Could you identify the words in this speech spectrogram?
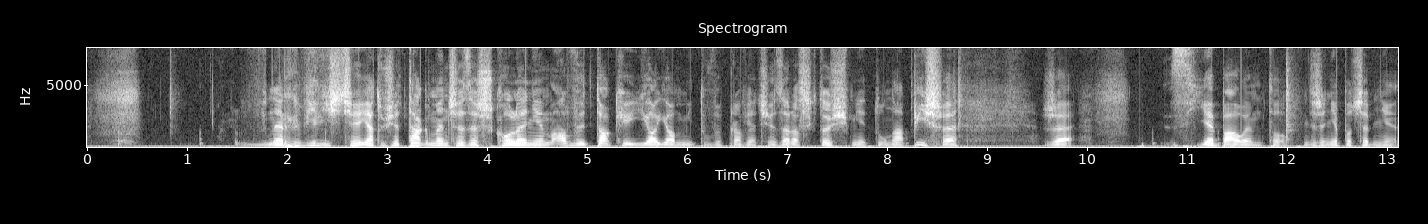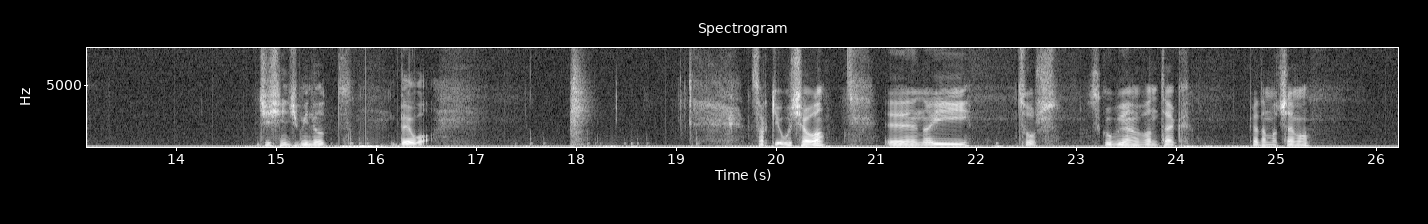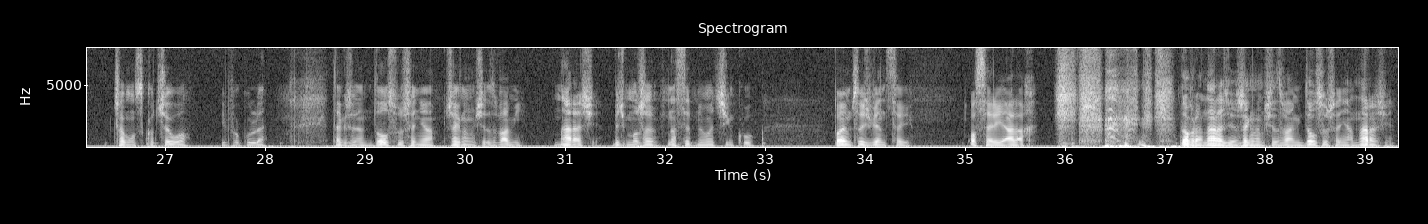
wnerwiliście. Ja tu się tak męczę ze szkoleniem, a wy takie jaja mi tu wyprawiacie. Zaraz ktoś mnie tu napisze że zjebałem to, że niepotrzebnie 10 minut było. Sorki ucięło. Yy, no i cóż, zgubiłem wątek, wiadomo czemu, czemu skoczyło i w ogóle. Także do usłyszenia, żegnam się z wami. Na razie. Być może w następnym odcinku powiem coś więcej o serialach. Dobra, na razie, żegnam się z wami. Do usłyszenia, na razie.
